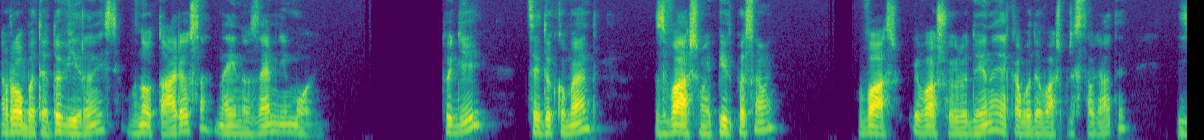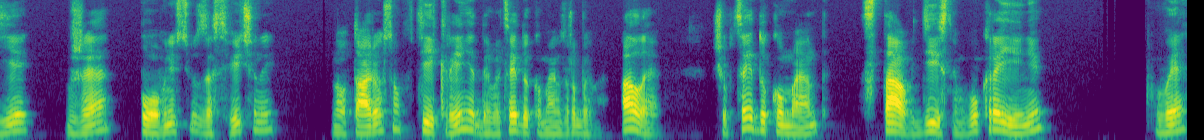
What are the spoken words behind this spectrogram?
робите довіреність в нотаріуса на іноземній мові. Тоді цей документ з вашими підписами, ваш і вашої людини, яка буде вас представляти, є вже повністю засвідчений нотаріусом в тій країні, де ви цей документ зробили. Але щоб цей документ став дійсним в Україні, ви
